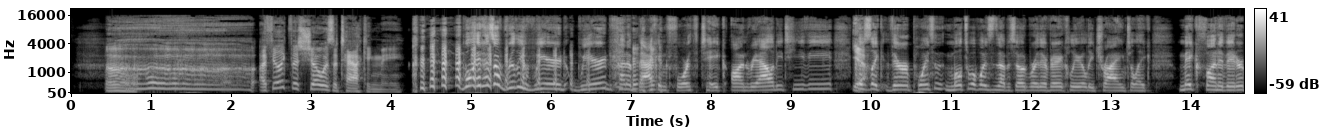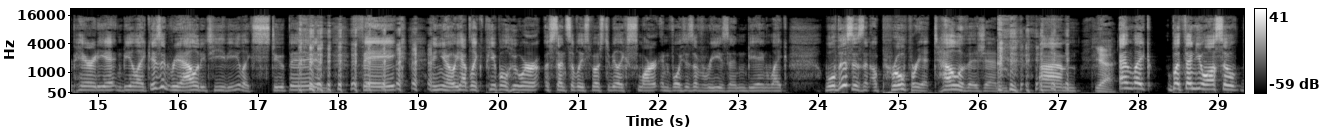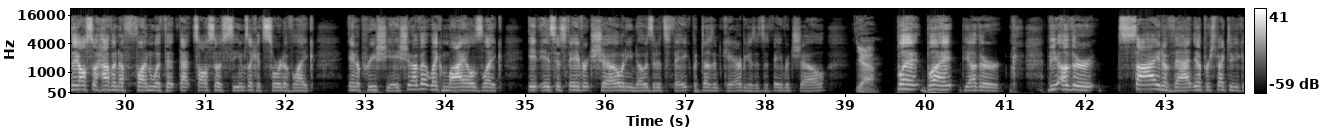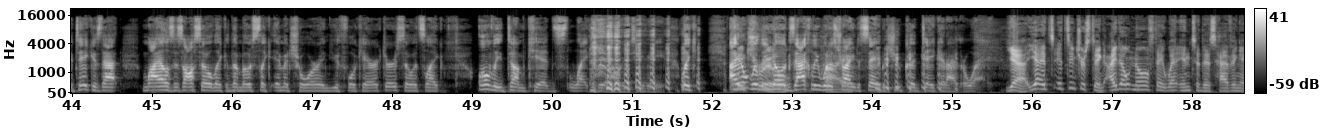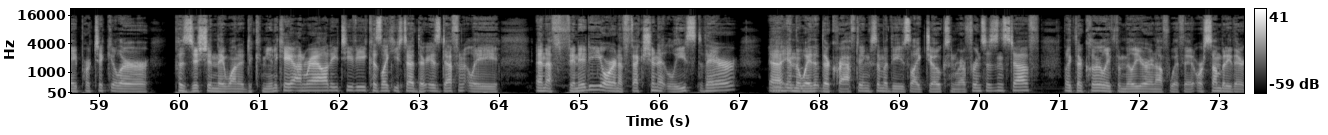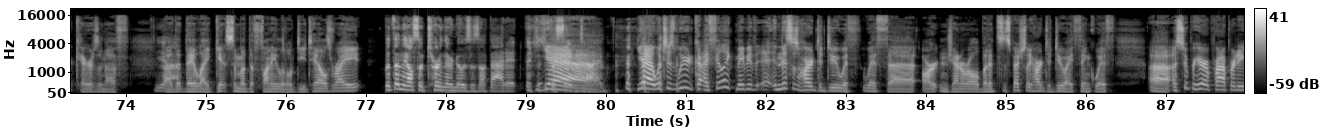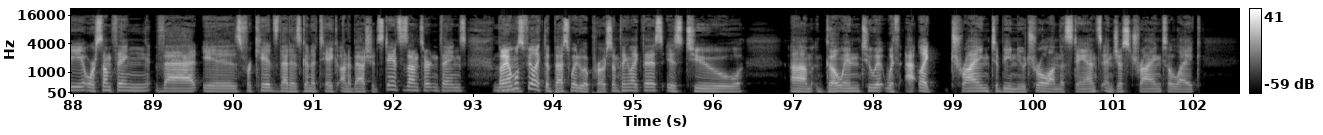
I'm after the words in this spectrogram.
I feel like this show is attacking me. well, it has a really weird, weird kind of back and forth take on reality TV because Yeah. like there are points, in, multiple points in the episode where they're very clearly trying to like make fun of it or parody it and be like, "Isn't reality TV like stupid and fake?" And you know, you have like people who are ostensibly supposed to be like smart and voices of reason being like, "Well, this isn't appropriate television." um, yeah. and like but then you also they also have enough fun with it that also seems like it's sort of like an appreciation of it like miles like it is his favorite show and he knows that it's fake but doesn't care because it's his favorite show Yeah. but but the other the other side of that the other perspective you could take is that miles is also like the most like immature and youthful character so it's like only dumb kids like reality tv like i, I mean, don't really know exactly what it's trying to say but you could take it either way. Yeah, yeah, it's it's interesting. I don't know if they went into this having a particular position they wanted to communicate on reality TV because like you said there is definitely an affinity or an affection at least there uh, in the way that they're crafting some of these like jokes and references and stuff. Like they're clearly familiar enough with it or somebody there cares enough Yeah. uh, that they like get some of the funny little details right. but then they also turn their noses up at it at the same yeah time. yeah which is weird. i feel like maybe and this is hard to do with with uh, art in general but it's especially hard to do i think with uh, a superhero property or something that is for kids that is going to take unabashed stances on certain things but i almost feel like the best way to approach something like this is to um, go into it with like trying to be neutral on the stance and just trying to like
